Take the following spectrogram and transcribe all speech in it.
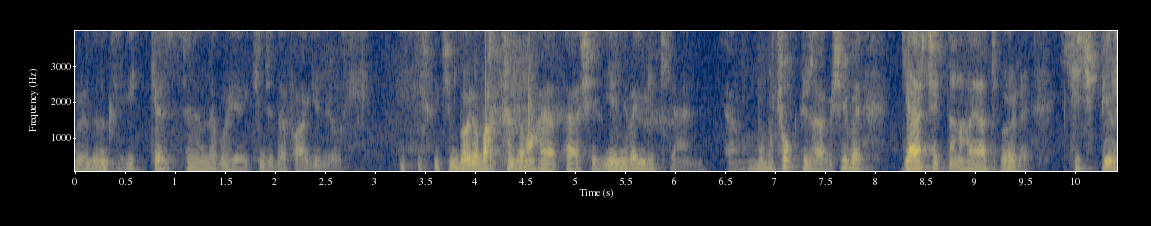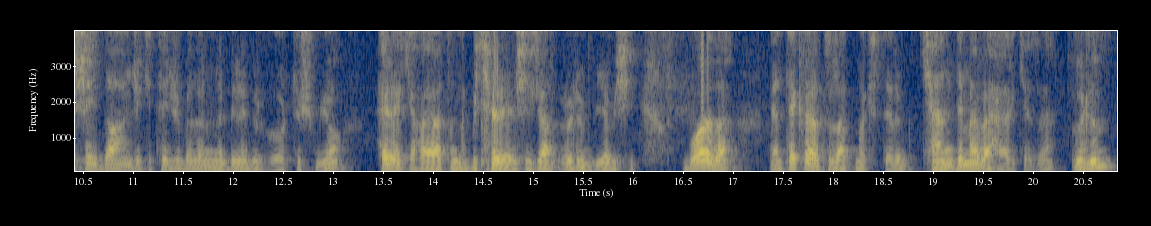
Oraya dedim ki ilk kez seninle buraya ikinci defa geliyoruz. Şimdi böyle baktığın zaman hayatta her şey yeni ve ilk yani. yani bu, bu çok güzel bir şey ve gerçekten hayat böyle. Hiçbir şey daha önceki tecrübelerine birebir örtüşmüyor. Hele ki hayatında bir kere yaşayacağın ölüm diye bir şey. Bu arada yani tekrar hatırlatmak isterim kendime ve herkese ölüm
